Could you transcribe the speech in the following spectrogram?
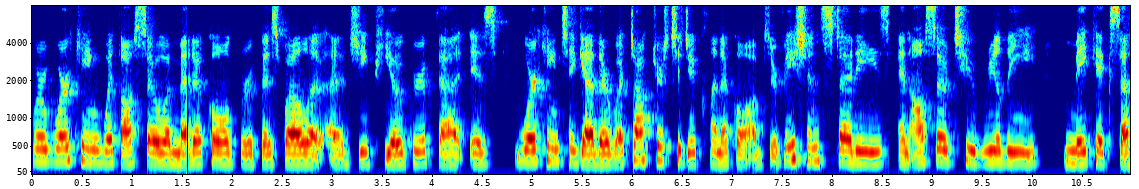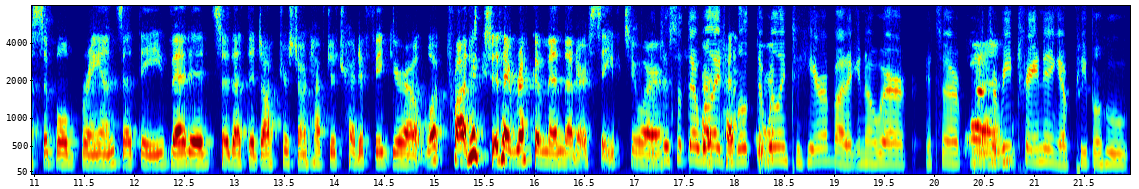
we're working with also a medical group as well, a, a GPO group that is working together with doctors to do clinical observation studies and also to really make accessible brands that they vetted so that the doctors don't have to try to figure out what products should I recommend that are safe to our just that they're willing they're willing to hear about it. You know, where it's a yeah. it's a retraining of people who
